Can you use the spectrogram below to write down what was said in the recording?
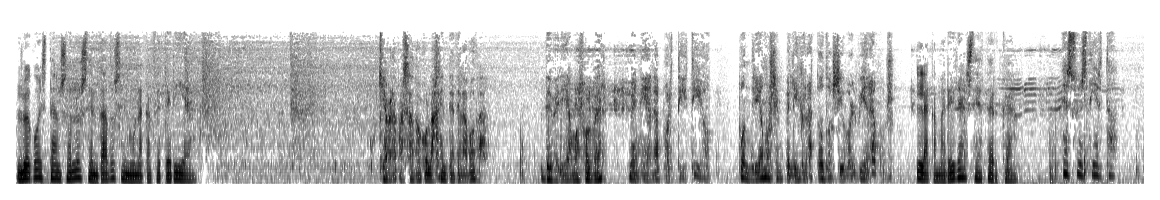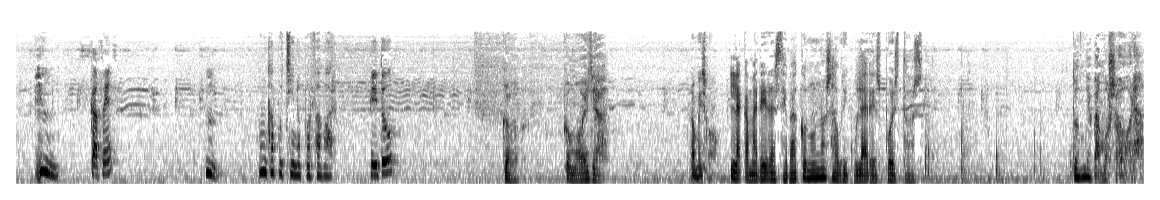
Luego están solos sentados en una cafetería. ¿Qué habrá pasado con la gente de la boda? ¿Deberíamos volver? Venían a por ti, tío. Pondríamos en peligro a todos si volviéramos. La camarera se acerca. Eso es cierto. ¿Café? Un capuchino, por favor. ¿Y tú? Co- como ella. Lo mismo. La camarera se va con unos auriculares puestos. ¿Dónde vamos ahora?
